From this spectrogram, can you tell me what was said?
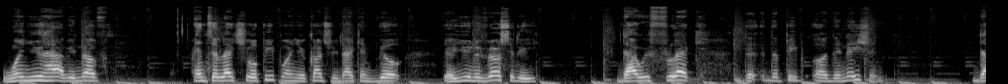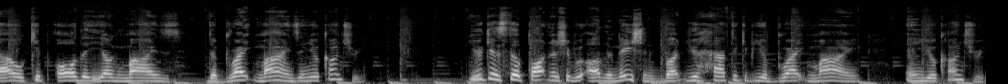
when you have enough intellectual people in your country that can build a university that reflect the, the people or the nation that will keep all the young minds the bright minds in your country you can still partnership with other nations but you have to keep your bright mind in your country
